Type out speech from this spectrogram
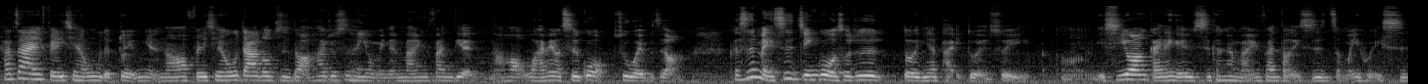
它在肥前屋的对面，然后肥前屋大家都知道，它就是很有名的鳗鱼饭店。然后我还没有吃过，所以我也不知道。可是每次经过的时候，就是都一定在排队，所以呃，也希望改天可以去吃看看鳗鱼饭到底是怎么一回事。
